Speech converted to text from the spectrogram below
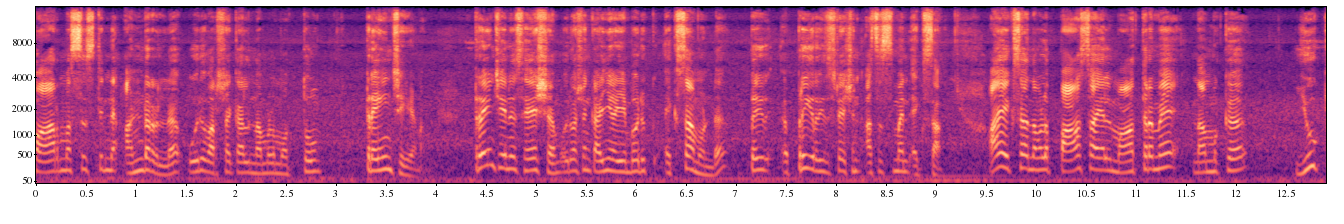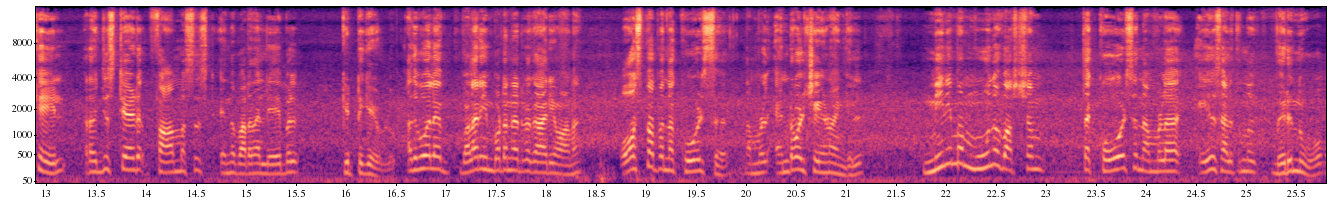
ഫാർമസിസ്റ്റിന്റെ അണ്ടറിൽ ഒരു വർഷക്കാലം നമ്മൾ മൊത്തവും ട്രെയിൻ ചെയ്യണം. ട്രെയിൻ ചെയ്തതിന് ശേഷം ഒരു വർഷം കഴിഞ്ഞ് കഴിയുമ്പോൾ ഒരു എക്സാം ഉണ്ട്. Pre pre registration assessment exam ആ എക്സാം നമ്മൾ പാസ്സായാൽ മാത്രമേ നമുക്ക് യു കെയിൽ രജിസ്റ്റേർഡ് ഫാർമസിസ്റ്റ് എന്ന് പറയുന്ന ലേബിൾ കിട്ടുകയുള്ളൂ. അതുപോലെ വളരെ ഇമ്പോർട്ടന്റ് ആയിട്ടൊരു കാര്യമാണ് ഓസ്പപ്പ് എന്ന കോഴ്സ് നമ്മൾ എൻറോൾ ചെയ്യണമെങ്കിൽ മിനിമം മൂന്ന് വർഷത്തെ കോഴ്സ് നമ്മൾ ഏത് സ്ഥലത്തുനിന്ന് വരുന്നുവോ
